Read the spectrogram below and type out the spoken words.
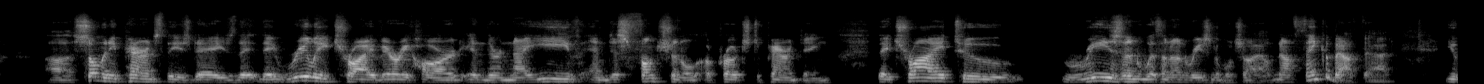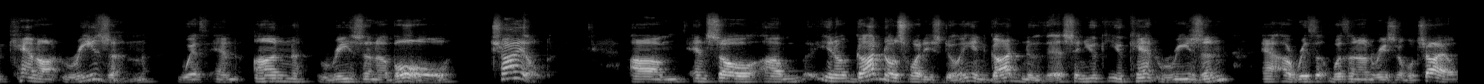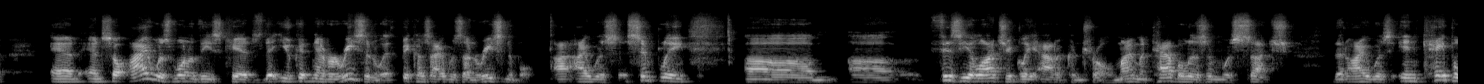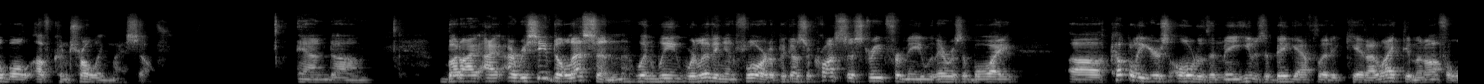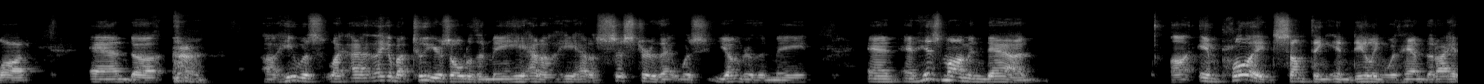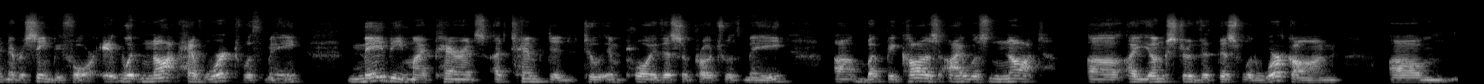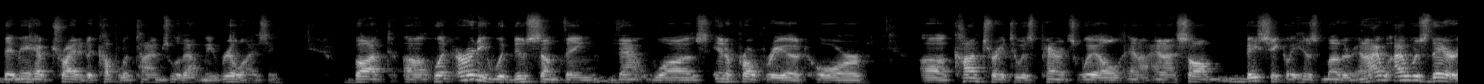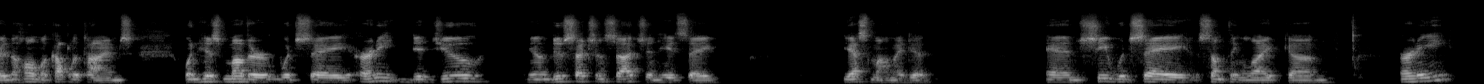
Uh, so many parents these days, they, they really try very hard in their naive and dysfunctional approach to parenting. They try to reason with an unreasonable child. Now, think about that. You cannot reason with an unreasonable child. Um, and so, um, you know, God knows what he's doing, and God knew this, and you, you can't reason uh, with, with an unreasonable child. And, and so I was one of these kids that you could never reason with because I was unreasonable. I, I was simply um, uh, physiologically out of control. My metabolism was such that I was incapable of controlling myself. And, um, but I, I, received a lesson when we were living in Florida because across the street from me, there was a boy uh, a couple of years older than me. He was a big athletic kid. I liked him an awful lot. And uh, uh, he was like, I think about two years older than me. He had a, he had a sister that was younger than me and and his mom and dad uh, employed something in dealing with him that I had never seen before. It would not have worked with me. Maybe my parents attempted to employ this approach with me, uh, but because I was not uh, a youngster that this would work on, um, they may have tried it a couple of times without me realizing. But uh, when Ernie would do something that was inappropriate or uh, contrary to his parents' will. And I, and I saw basically his mother, and I, I was there in the home a couple of times when his mother would say, Ernie, did you, you know, do such and such? And he'd say, Yes, mom, I did. And she would say something like, um, Ernie,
